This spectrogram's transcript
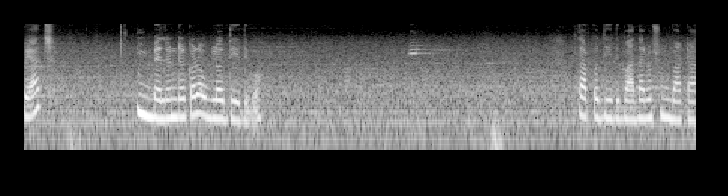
পেঁয়াজ ব্লেন্ডার করা, ওগুলোও দিয়ে দিব। তারপর দিয়ে দিব আদা, রসুন বাটা।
